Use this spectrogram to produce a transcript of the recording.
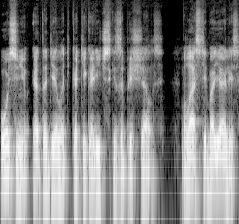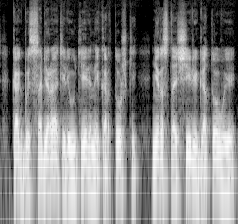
Осенью это делать категорически запрещалось. Власти боялись, как бы собиратели утерянной картошки не растащили готовые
